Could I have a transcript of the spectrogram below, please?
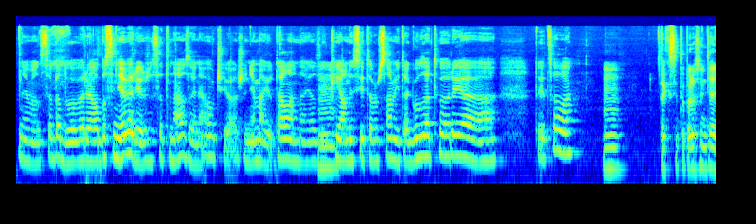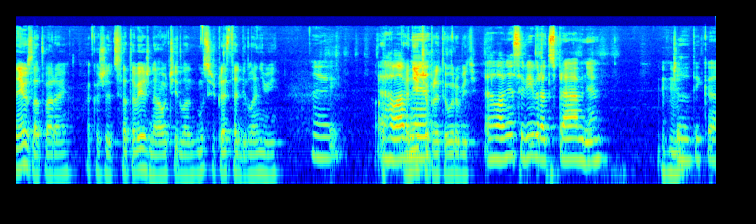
neviem, seba dôvere, alebo si neveria, že sa to naozaj naučia, že nemajú talent na jazyky Mm. a oni si to už sami tak uzatvoria a to je celé. Mm, tak si to prosím ťa neuzatváraj. Akože sa to vieš naučiť, len musíš prestať byť lenivý. Hej. A, a Hlavne- niečo pre to urobiť. A hlavne si vybrať správne, Mhm. čo sa týka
